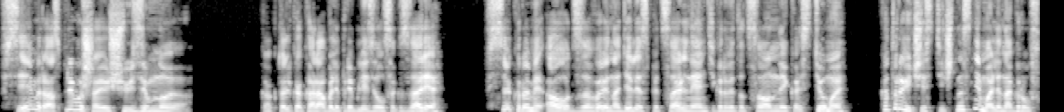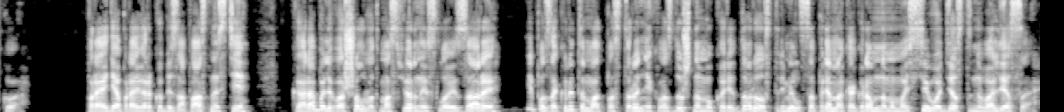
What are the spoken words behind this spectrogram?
в семь раз превышающую земную. Как только корабль приблизился к Заре, все кроме Аут Вэй надели специальные антигравитационные костюмы, которые частично снимали нагрузку. Пройдя проверку безопасности, корабль вошел в атмосферный слой Зары и по закрытому от посторонних воздушному коридору устремился прямо к огромному массиву девственного леса,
